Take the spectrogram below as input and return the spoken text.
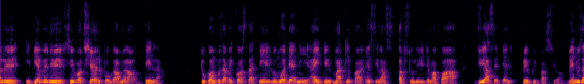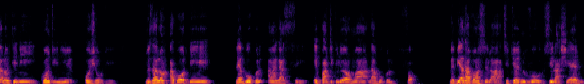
Salut et bienvenue sur votre chaîne programmeur Della. Tout comme vous avez constaté, le mois dernier a été marqué par un silence absolu de ma part dû à certaines préoccupations. Mais nous allons tenir continuer aujourd'hui. Nous allons aborder les boucles en langage C et particulièrement la boucle fort. Mais bien avant cela, si tu es nouveau sur la chaîne,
